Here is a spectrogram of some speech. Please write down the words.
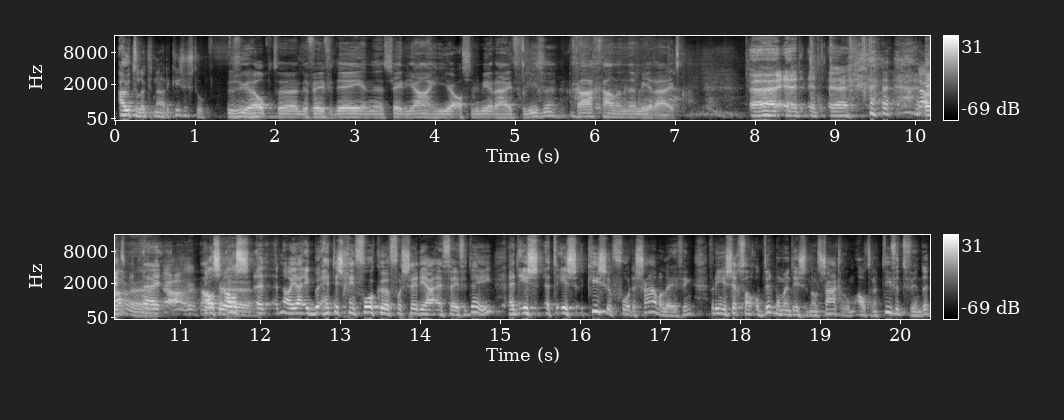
uiterlijk naar de kiezers toe. Dus u helpt de VVD en het CDA hier, als ze de meerderheid verliezen, graag gaan een meerderheid. Nou ja, ik, het is geen voorkeur voor CDA en VVD. Het is, het is kiezen voor de samenleving. Waarin je zegt van op dit moment is het noodzakelijk om alternatieven te vinden.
